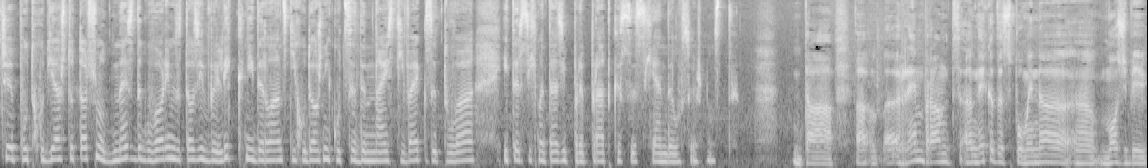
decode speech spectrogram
че е подходящо точно днес да говорим за този велик нидерландски художник от 17 век, за това и търсихме тази препратка с Хендел всъщност? Да, Рембрандт, нека да спомена, може би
